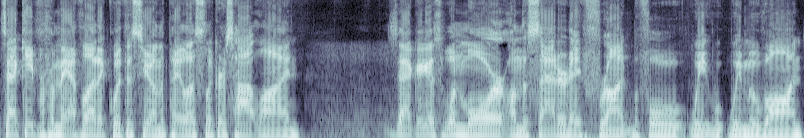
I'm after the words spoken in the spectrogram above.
Zach Kiefer from the Athletic with us here on the Payless Liquors Hotline. Zach, I guess one more on the Saturday front before we we move on.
